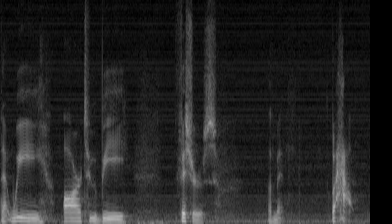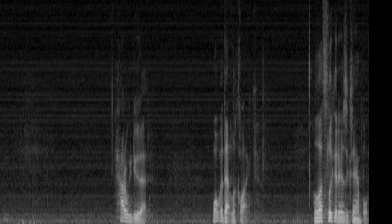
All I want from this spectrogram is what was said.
that we are to be fishers of men. But how? How do we do that? What would that look like? Well, let's look at his example.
